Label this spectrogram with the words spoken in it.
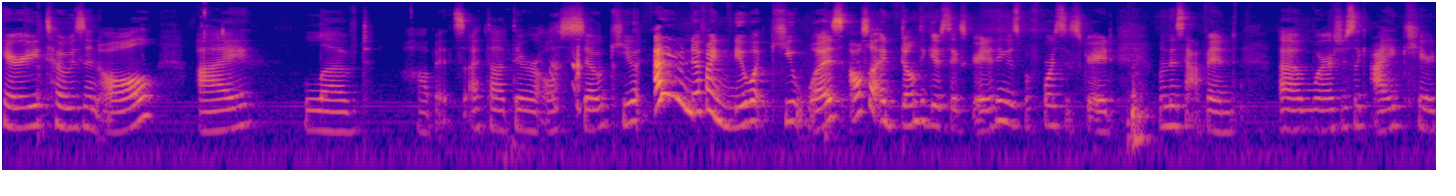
Harry Toes and all. I loved hobbits. I thought they were all so cute. I don't even know if I knew what cute was. Also, I don't think it was sixth grade. I think it was before sixth grade when this happened. Um, where I was just like, I cared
